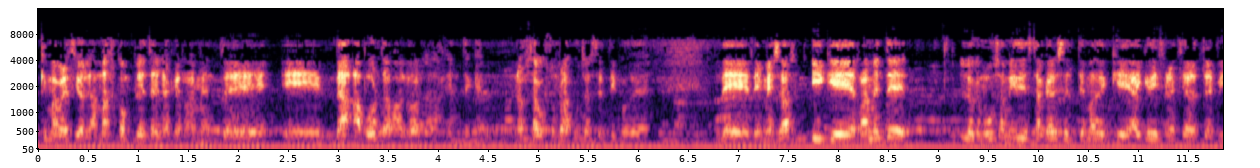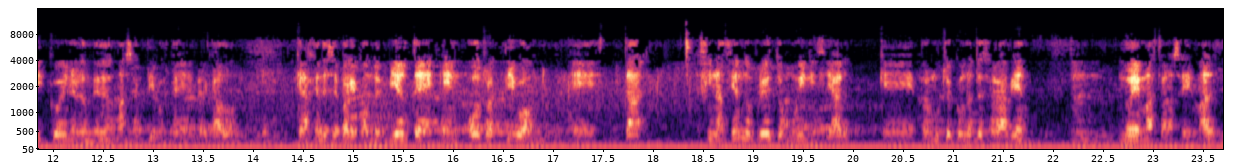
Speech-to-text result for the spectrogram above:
que me ha parecido la más completa y la que realmente eh, da aporta valor a la gente que no está acostumbrada a escuchar este tipo de, de, de mesas y que realmente lo que me gusta a mí destacar es el tema de que hay que diferenciar entre Bitcoin y los, de los más activos que hay en el mercado. Que la gente sepa que cuando invierte en otro activo eh, está financiando un proyecto muy inicial que por mucho que uno te salga bien, mm, nueve más te van a salir mal.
